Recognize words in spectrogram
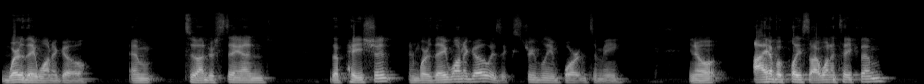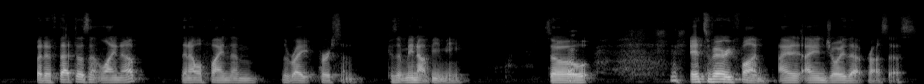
where they want to go and to understand the patient and where they want to go is extremely important to me. You know, I have a place I want to take them, but if that doesn't line up, then I will find them the right person because it may not be me. So it's very fun. I, I enjoy that process.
